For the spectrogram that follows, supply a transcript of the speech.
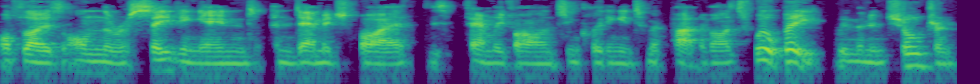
of those on the receiving end and damaged by family violence, including intimate partner violence, will be women and children.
